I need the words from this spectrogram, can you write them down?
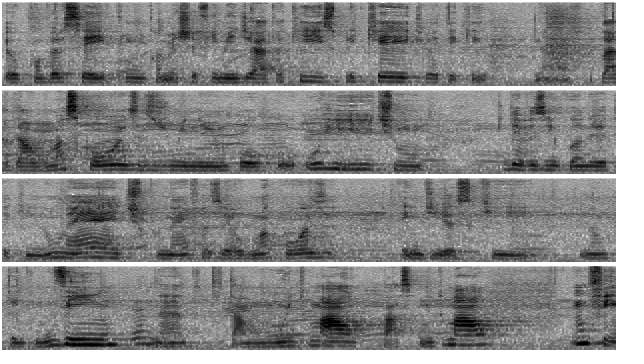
Eu conversei com, com a minha chefe imediata aqui, expliquei que vai ter que né, largar algumas coisas, diminuir um pouco o ritmo, que de vez em quando eu ia ter que ir no médico, né, fazer alguma coisa. Tem dias que não tem como vir, né? Tu tá muito mal, passa muito mal. Enfim,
